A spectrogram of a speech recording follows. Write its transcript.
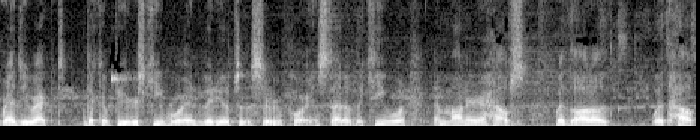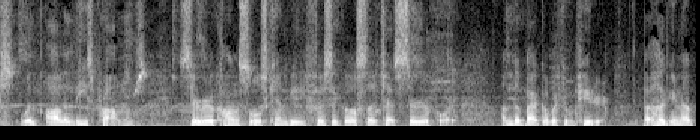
redirect the computer's keyboard and video to the serial port instead of the keyboard and monitor helps with all of with helps with all of these problems. Serial consoles can be physical, such as serial port on the back of a computer, by hooking up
